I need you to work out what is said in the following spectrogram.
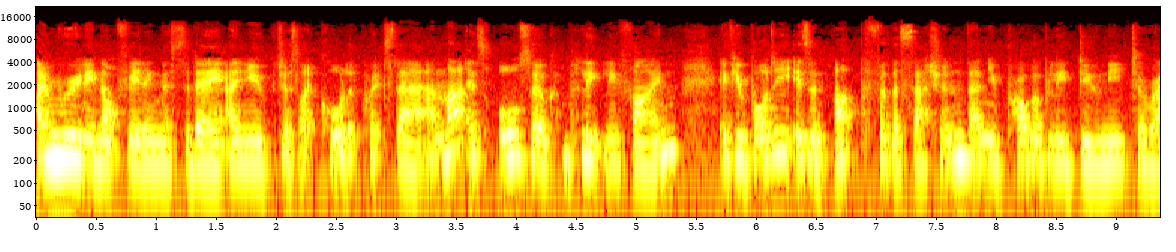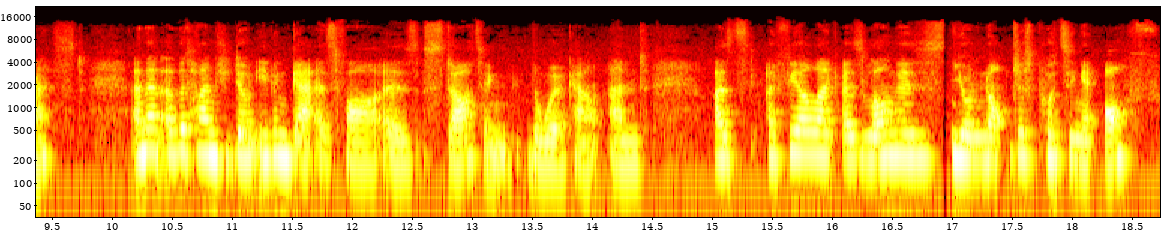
I'm really not feeling this today and you just like call it quits there. And that is also completely fine. If your body isn't up for the session then you probably do need to rest. And then other times you don't even get as far as starting the workout. And as I feel like as long as you're not just putting it off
